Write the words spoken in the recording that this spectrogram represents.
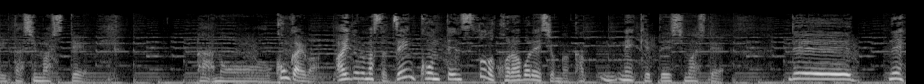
ー、いたしまして、あのー、今回はアイドルマスター全コンテンツとのコラボレーションがか、ね、決定しまして、で、ね、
